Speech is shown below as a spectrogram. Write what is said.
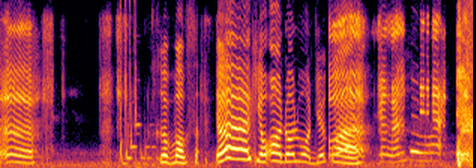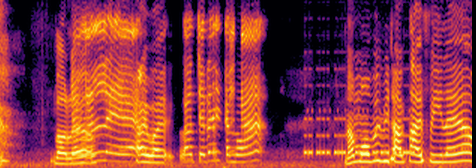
เออเกือบบอกสเออเขียวอ่อนโดนโหวตเยอะกว่าเอออย่างนั้นแหละบอกอแล้ย่างวนั้นแหละใช่ไว้ เราจะได้ชนะน้ำโมไม่มีทางตายฟรีแล้ว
